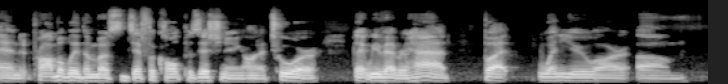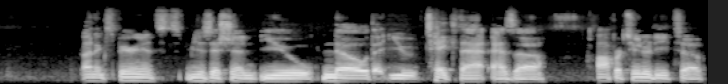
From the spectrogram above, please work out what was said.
And probably the most difficult positioning on a tour that we've ever had. But when you are um, an experienced musician, you know that you take that as a opportunity to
